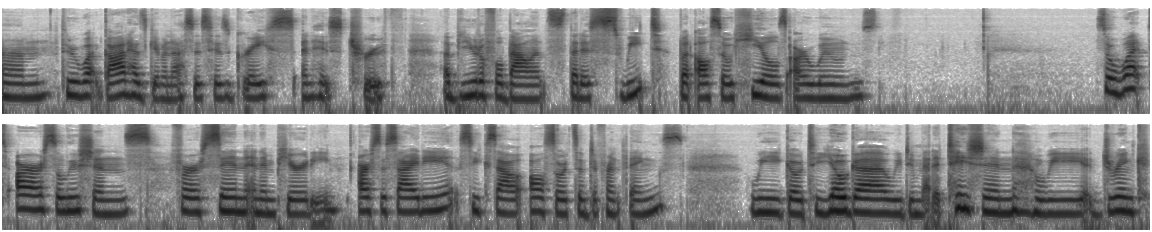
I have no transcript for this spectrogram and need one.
um, through what God has given us is His grace and His truth, a beautiful balance that is sweet but also heals our wounds. So, what are our solutions for sin and impurity? Our society seeks out all sorts of different things. We go to yoga, we do meditation, we drink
